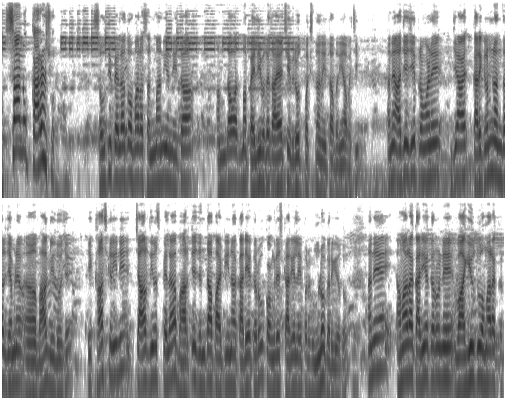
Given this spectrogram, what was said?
ઉત્સાહનું કારણ શું રહ્યું? સૌથી પહેલાં તો અમારા સન્માનીય નેતા અમદાવાદમાં પહેલી વખત આવ્યા છે વિરોધ પક્ષના નેતા બન્યા પછી. અને આજે જે પ્રમાણે જે આ કાર્યક્રમના અંદર જેમણે ભાગ લીધો છે, એ ખાસ કરીને ચાર દિવસ પહેલાં ભારતીય જનતા પાર્ટીના કાર્યકરો કોંગ્રેસ કાર્યાલય પર હુમલો કર્યો હતો. અને અમારા કાર્યકરોને વાગ્યું હતું, અમારા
